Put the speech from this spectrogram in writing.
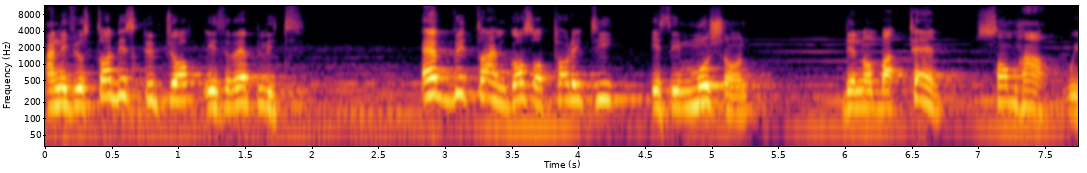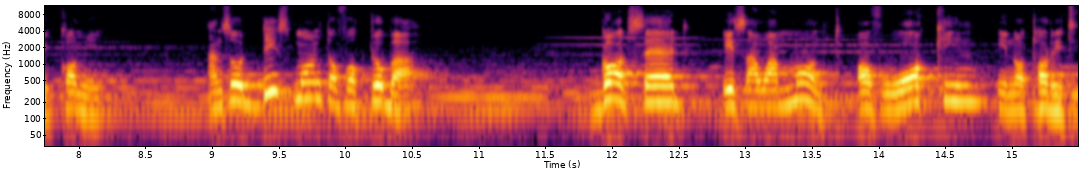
And if you study scripture, it's replete. Every time God's authority is in motion, the number 10 somehow will come in. And so this month of October, God said, it's our month of walking in authority.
